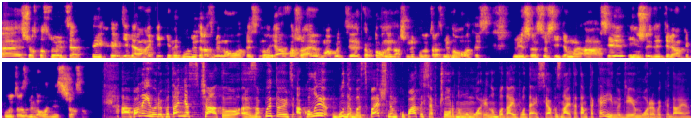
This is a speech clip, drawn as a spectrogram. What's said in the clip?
Е, що стосується тих ділянок, які не будуть розміновуватись, ну я вважаю, мабуть, кордони наші не будуть розміновуватись між сусідями, а всі інші ділянки будуть розміновані з часом. Пане Ігорю, питання з чату Е, запитують: а коли буде безпечним купатися в Чорному морі? Ну бодай в Одесі. А ви знаєте, там таке іноді море викидає.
